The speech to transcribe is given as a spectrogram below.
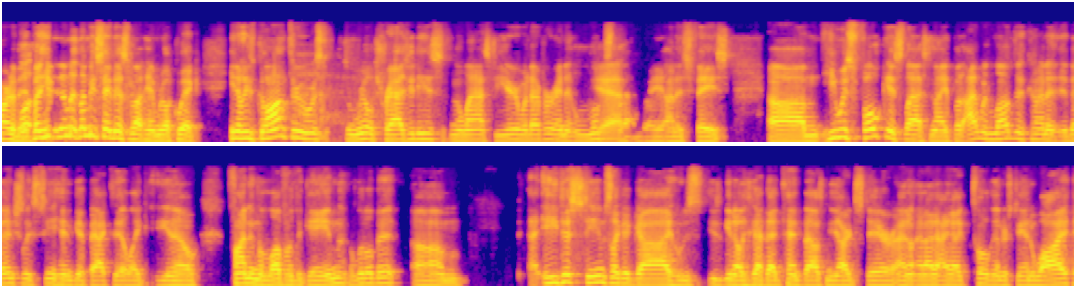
part of it. Well, but he, let, me, let me say this about him real quick. You know, he's gone through some real tragedies in the last year, or whatever, and it looks yeah. that way on his face. Um, he was focused last night, but I would love to kind of eventually see him get back to like, you know, finding the love of the game a little bit. Um, he just seems like a guy who's, you know, he's got that 10,000 yard stare. I and I, I, totally understand why.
